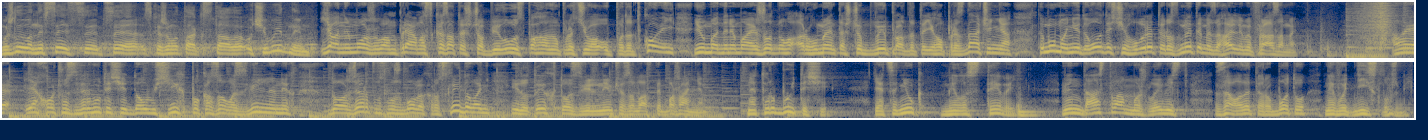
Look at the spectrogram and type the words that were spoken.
Можливо, не все це, це, скажімо так, стало очевидним. Я не можу вам прямо сказати, що Білус погано працював у податковій, і в мене немає жодного аргумента, щоб виправдати його призначення, тому мені доводиться говорити розмитими загальними фразами. Але я хочу звернутися до всіх показово звільнених, до жертв службових розслідувань і до тих, хто звільнився за власним бажанням. Не турбуйтеся. Яценюк милостивий. Він дасть вам можливість завалити роботу не в одній службі.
